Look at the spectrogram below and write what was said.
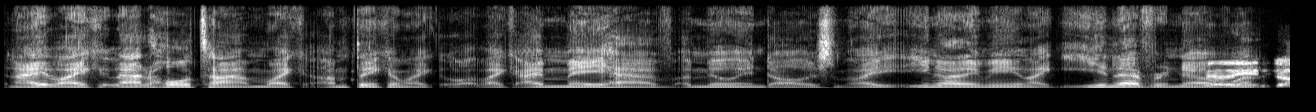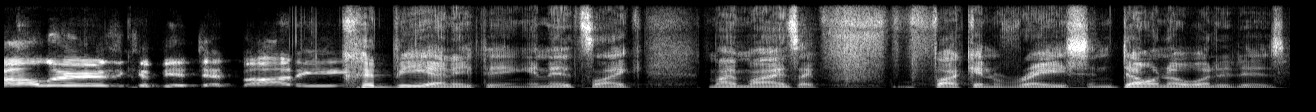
And I like that whole time, like I'm thinking, like, oh, like I may have a million dollars, like you know what I mean? Like you never know million what dollars. It could be a dead body. could be anything, and it's like my mind's like f- fucking race and don't know what it is.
